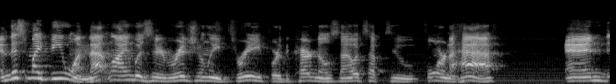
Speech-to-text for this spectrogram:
and this might be one. That line was originally three for the Cardinals. Now it's up to four and a half. And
